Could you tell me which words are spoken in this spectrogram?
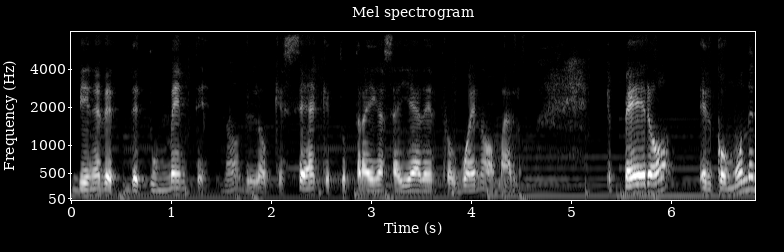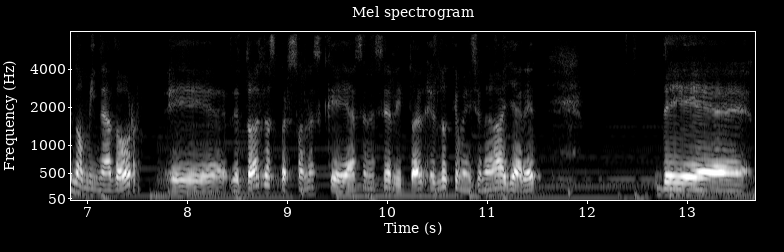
viene de, tu mente, ¿no? De lo que sea que tú traigas ahí adentro, bueno o malo. Pero el común denominador eh, de todas las personas que hacen ese ritual es lo que mencionaba Jared, de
